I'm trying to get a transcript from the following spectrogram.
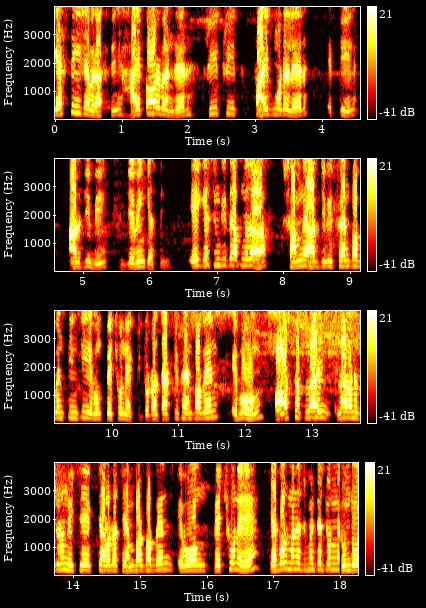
ক্যাসিং হিসাবে রাখছি হাই পাওয়ার ব্যান্ডের থ্রি থ্রি ফাইভ মডেলের একটি আর জিবি গেমিং ক্যাসিং এই ক্যাসিংটিতে আপনারা সামনে আট জিবি ফ্যান পাবেন তিনটি এবং পেছনে একটি। টোটাল চারটি ফ্যান পাবেন এবং পাওয়ার সাপ্লাই লাগানোর জন্য নিচে একটি আলাদা চেম্বার পাবেন এবং পেছনে কেবল ম্যানেজমেন্টের জন্য সুন্দর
